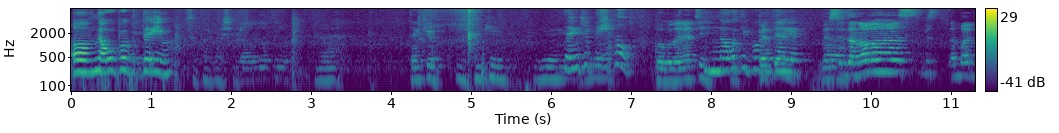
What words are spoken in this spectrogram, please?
О, много благодарим. Thank you. Thank you, people. Благодаря ти. Много ти благодаря. Merci дано да...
